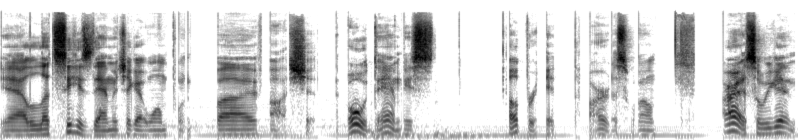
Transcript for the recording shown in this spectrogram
yeah, let's see his damage, I got 1.5. Oh shit. Oh damn, his helper hit hard as well. Alright, so we get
